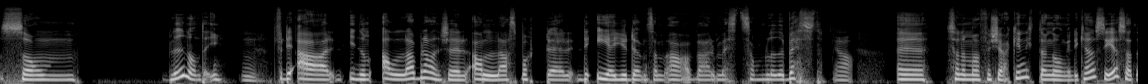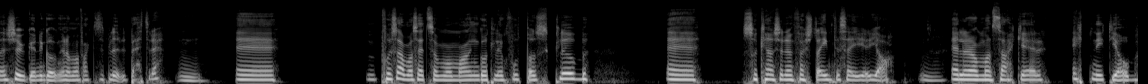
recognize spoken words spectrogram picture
som blir någonting. Mm. För det är inom alla branscher, alla sporter, det är ju den som övar mest som blir bäst. Ja. Eh, så när man försöker 19 gånger, det kan se så att den 20 gången har man faktiskt blivit bättre. Mm. Eh, på samma sätt som om man går till en fotbollsklubb eh, så kanske den första inte säger ja. Mm. Eller om man söker ett nytt jobb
